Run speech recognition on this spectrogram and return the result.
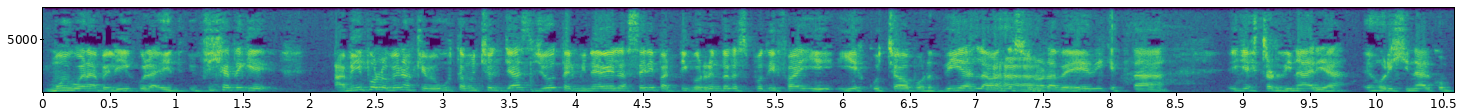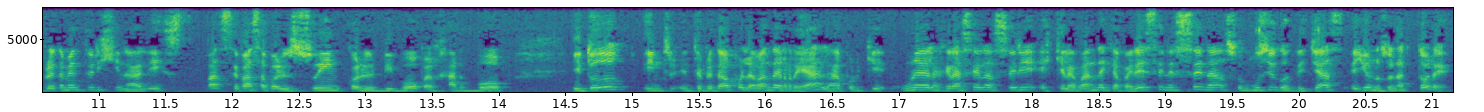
Muy buena película. Y fíjate que a mí por lo menos que me gusta mucho el jazz, yo terminé de ver la serie, partí corriendo al Spotify y, he escuchado por días la banda sonora de Eddie que está que es extraordinaria, es original, completamente original, es, se pasa por el swing, con el bebop, el hard bop, y todo interpretado por la banda real, ¿ah? porque una de las gracias de la serie es que la banda que aparece en escena son músicos de jazz, ellos no son actores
